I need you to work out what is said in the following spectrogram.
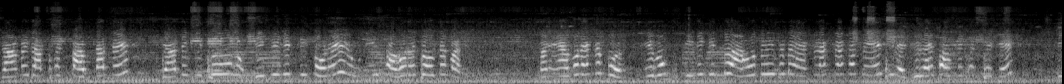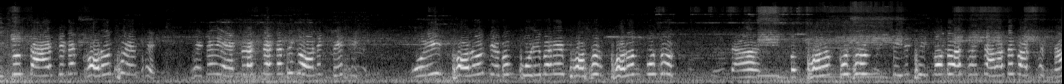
গ্রামে যাচ্ছেন পাবনাতে। যাতে কিছু বিক্রি করে উনি শহরে চলতে পারে। মানে এমন একটা এবং তিনি কিন্তু আহত হিসেবে এক লাখ টাকা পেয়েছিলেন জুলাই ফাউন্ডেশন থেকে। কিন্তু তার যেটা খরচ হয়েছে, সেটাই এক লাখ টাকা থেকে অনেক বেশি। ওই খরচ এবং পরিবারের ভরণ পোষণ ভরণ তিনি ঠিক মতো আসলে চালাতে পারছেন না।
